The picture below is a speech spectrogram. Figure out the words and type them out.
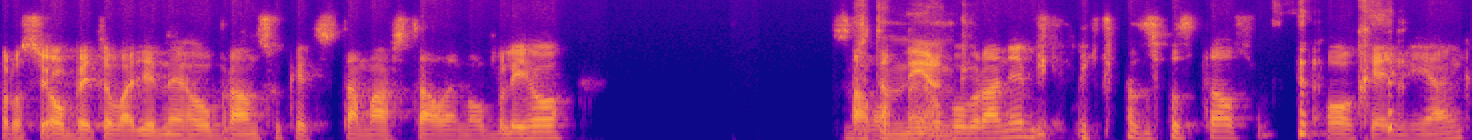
proste obetovať jedného obrancu, keď tam máš stále Mobliho. Samotného v obrane by by tam zostal. OK, Niang.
